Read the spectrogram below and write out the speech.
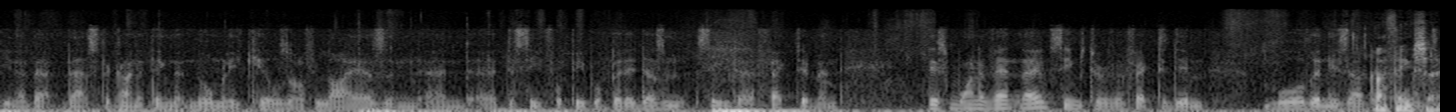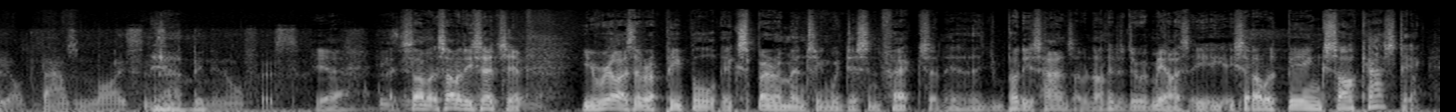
you know that that's the kind of thing that normally kills off liars and and uh, deceitful people, but it doesn't seem to affect him. And this one event, though, seems to have affected him more than his other I think so. 20 odd thousand lies since Yeah. he's been in office. Yeah. He's- Some, he's- somebody said to him. You realise there are people experimenting with disinfectant. He put his hands up, nothing to do with me. I, s- he, he said I was being sarcastic.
